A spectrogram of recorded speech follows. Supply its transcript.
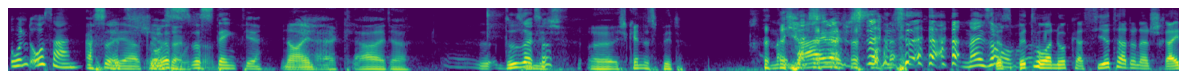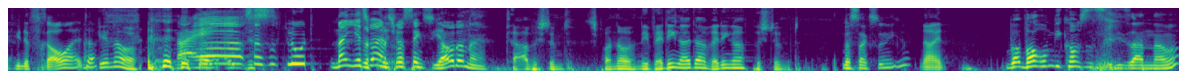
Und Osan. Achso, ja, okay. Was, was denkt ihr? Nein. Ja, klar, Alter. Du sagst was? ich äh, ich kenne das Bit. Nein, nein, Stimmt. nein, sag Das. Bit, wo er nur kassiert hat und dann schreit wie eine Frau, Alter. Genau. Nein, das, das ist Blut. nein, jetzt mal ehrlich, was denkst du, ja oder nein? Klar, bestimmt. Spannend. Nee, Wedding, Alter, Weddinger, bestimmt. Was sagst du, Nico? Nein. Wa- Warum, wie kommst du zu dieser Annahme?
